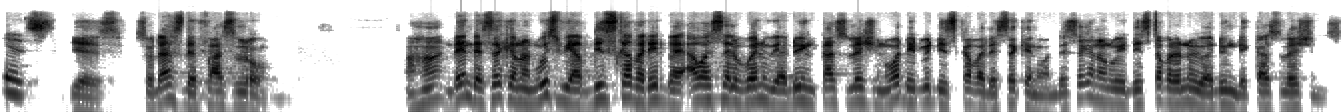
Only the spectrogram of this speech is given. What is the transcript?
Yes. Yes. So that's the first law. Uh-huh. Then the second one, which we have discovered it by ourselves when we are doing calculation. What did we discover? The second one. The second one we discovered when we were doing the calculations.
